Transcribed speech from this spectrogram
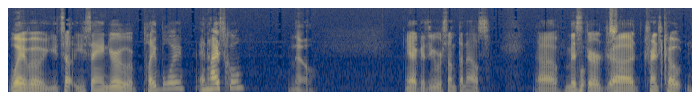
wait, wait, wait. You, tell you saying you're a playboy in high school? No. Yeah, because you were something else. Uh, Mr. Uh, Trenchcoat.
